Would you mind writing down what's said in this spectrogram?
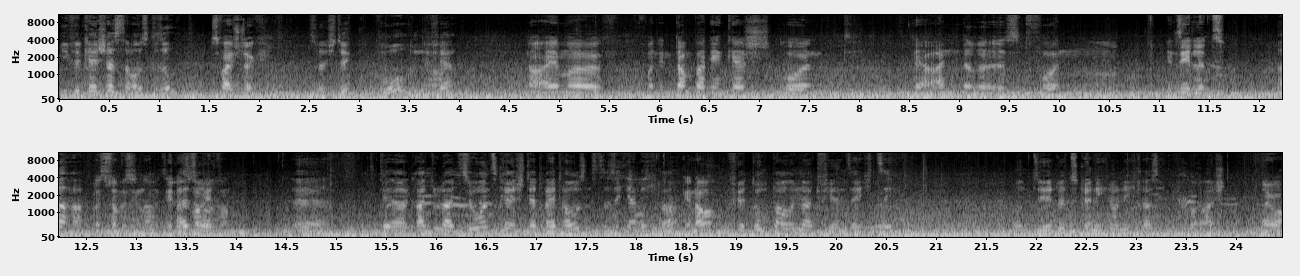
Wie viel Cash hast du rausgesucht? Zwei Stück. Zwei Stück. Wo ungefähr? Na, einmal von den Dumper den Cash und der andere ist von den Seelitz. Aha. Müsst ein bisschen nach Seelitz Also- weiter. Äh, der Gratulationscash der 3000. sicherlich, wa? Genau. Für Dumper 164. Und Seelitz kenne ich noch nicht, lasse ich mich überraschen. Ja.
